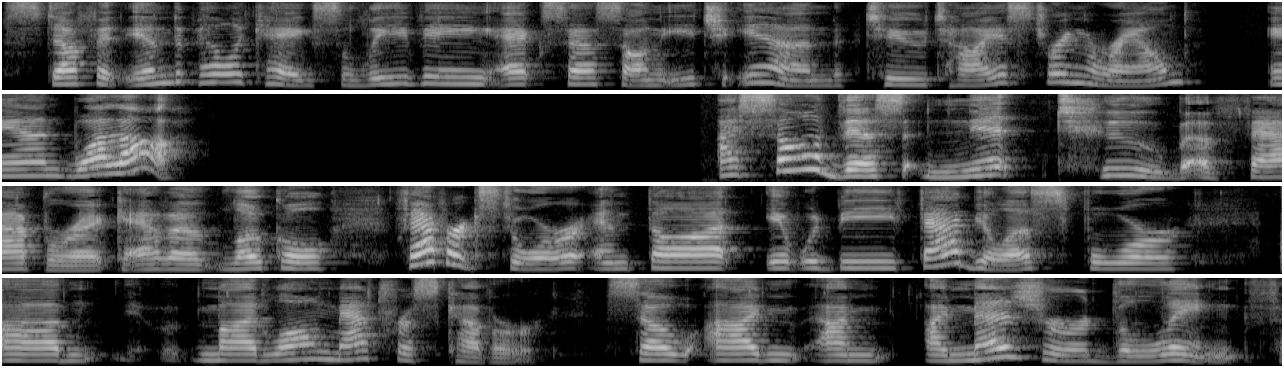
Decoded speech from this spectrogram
Stuff it in the pillowcase, leaving excess on each end to tie a string around, and voila! I saw this knit tube of fabric at a local fabric store and thought it would be fabulous for um, my long mattress cover. So I'm, I'm, I measured the length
